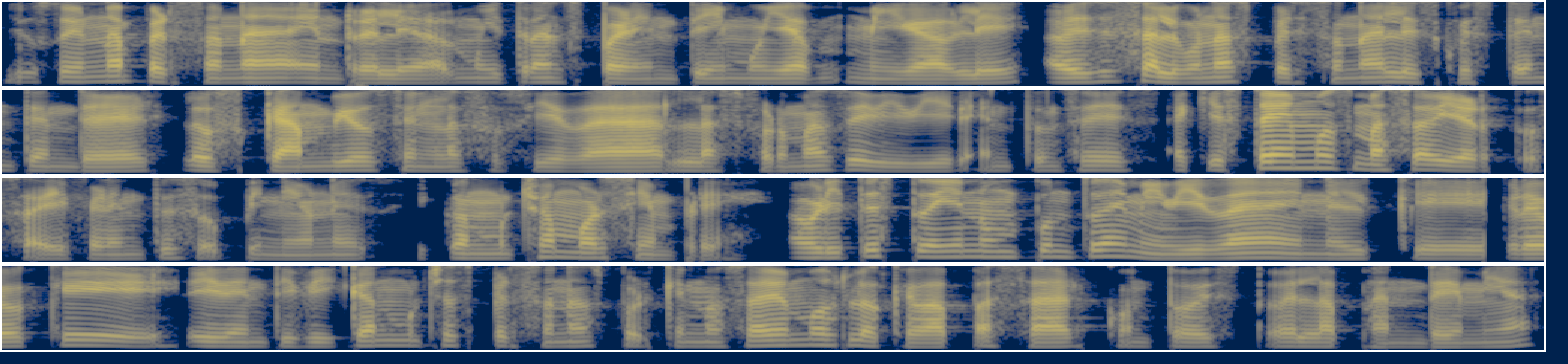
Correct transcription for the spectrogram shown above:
Yo soy una persona en realidad muy transparente y muy amigable. A veces a algunas personas les cuesta entender los cambios en la sociedad, las formas de vivir. Entonces aquí estaremos más abiertos a diferentes opiniones y con mucho amor siempre. Ahorita estoy en un punto de mi vida en el que creo que se identifican muchas personas porque no sabemos lo que va a pasar con todo esto de la pandemia.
